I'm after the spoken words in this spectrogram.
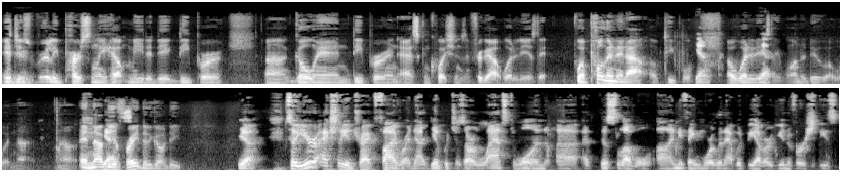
it just really personally helped me to dig deeper, uh, go in deeper and asking questions and figure out what it is that, well, pulling it out of people Yeah. or what it is Yeah. they want to do or whatnot. Uh, and not be afraid to go deep. Yeah. So you're actually in track five right now, again, which is our last one uh, at this level. Uh, anything more than that would be at our universities,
